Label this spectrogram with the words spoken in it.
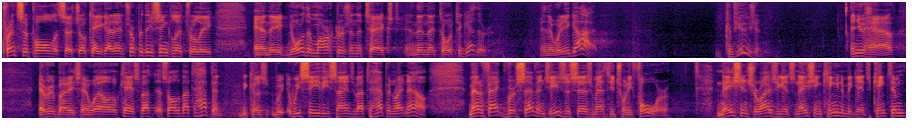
principle such, okay, you got to interpret these things literally, and they ignore the markers in the text, and then they throw it together. And then what do you got? Confusion. And you have everybody saying, well, okay, it's, about, it's all about to happen because we, we see these signs about to happen right now. Matter of fact, verse 7, Jesus says, Matthew 24, nation shall rise against nation, kingdom against kingdom.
